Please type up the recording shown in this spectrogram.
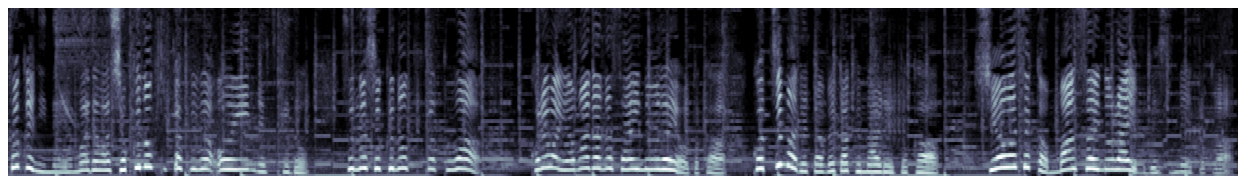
特にね、山田は食の企画が多いんですけど、その食の企画は、これは山田の才能だよとか、こっちまで食べたくなるとか、幸せ感満載のライブですねとか。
